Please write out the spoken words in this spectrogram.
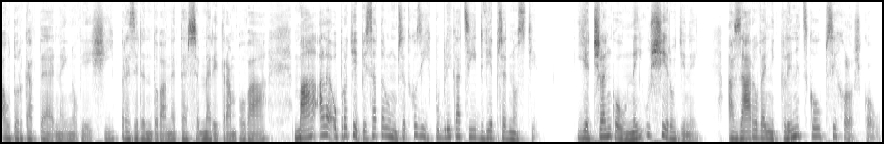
Autorka té nejnovější, prezidentova neteř Mary Trumpová, má ale oproti pisatelům předchozích publikací dvě přednosti. Je členkou nejužší rodiny a zároveň klinickou psycholožkou.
